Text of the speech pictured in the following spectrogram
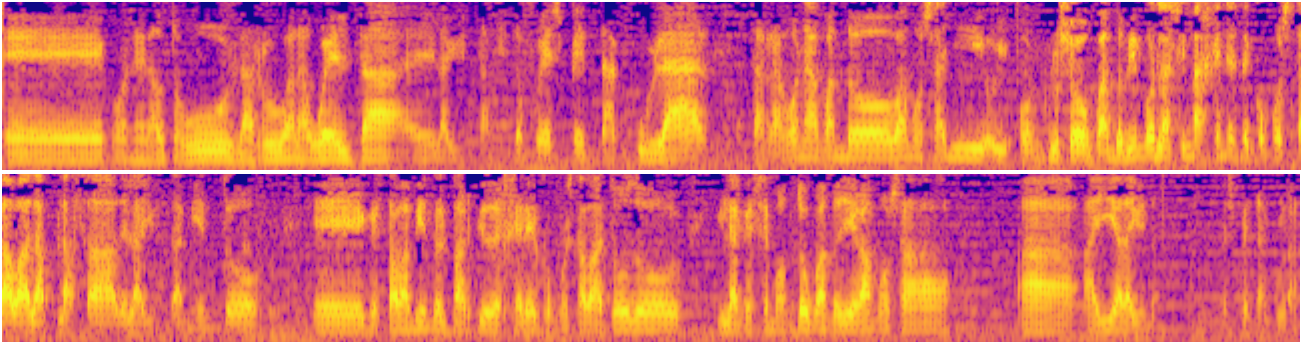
eh, con el autobús la rúa la vuelta el ayuntamiento fue espectacular Tarragona cuando vamos allí o o incluso cuando vimos las imágenes de cómo estaba la plaza del ayuntamiento eh, que estaban viendo el partido de Jerez cómo estaba todo y la que se montó cuando llegamos a, a, ahí al ayuntamiento espectacular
